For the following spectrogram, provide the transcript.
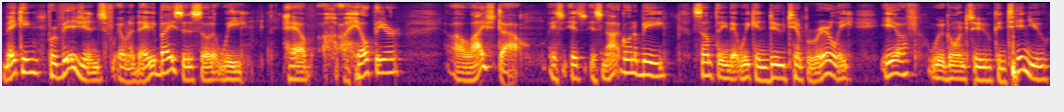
making provisions on a daily basis so that we have a healthier uh, lifestyle. It's, it's, it's not going to be something that we can do temporarily if we're going to continue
